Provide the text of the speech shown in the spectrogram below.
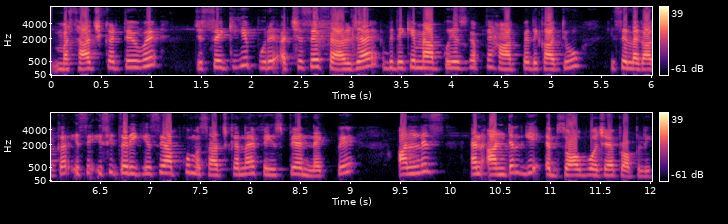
मसाज करते हुए, जिससे कि ये पूरे अच्छे से फैल जाए। अभी देखिए मैं आपको ये अपने हाथ पे दिखाती हूँ इसे लगाकर इसे इसी तरीके से आपको मसाज करना है फेस पे या नेक पे अनलेस एंड अनटिल ये एब्जॉर्ब हो जाए प्रॉपरली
